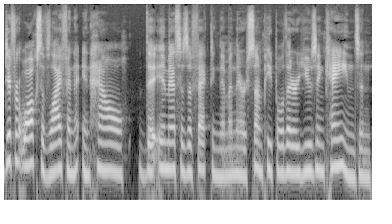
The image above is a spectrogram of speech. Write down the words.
different walks of life and, and how the MS is affecting them. And there are some people that are using canes, and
